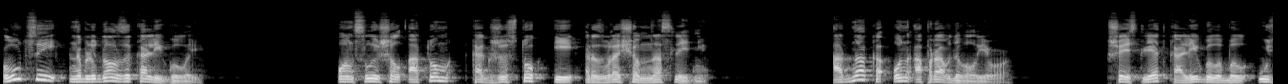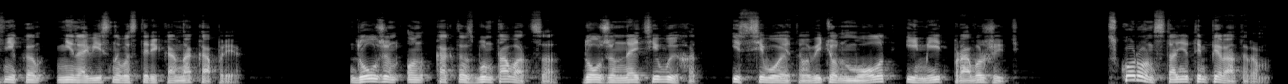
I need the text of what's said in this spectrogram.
Луций наблюдал за Калигулой. Он слышал о том, как жесток и развращен наследник. Однако он оправдывал его. Шесть лет Калигула был узником ненавистного старика на Капре. Должен он как-то взбунтоваться, должен найти выход из всего этого, ведь он молод и имеет право жить. Скоро он станет императором.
